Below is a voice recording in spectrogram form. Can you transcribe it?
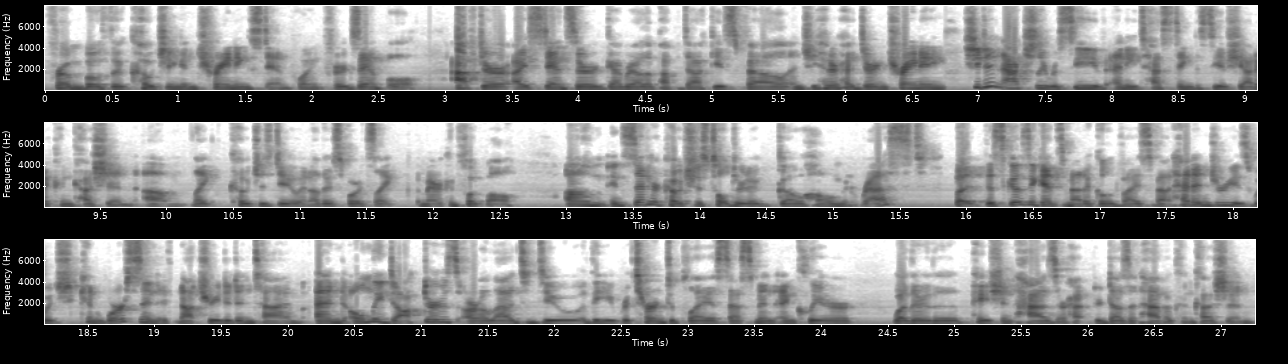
from both a coaching and training standpoint. For example, after ice dancer Gabriella Papadakis fell and she hit her head during training, she didn't actually receive any testing to see if she had a concussion, um, like coaches do in other sports like American football. Um, instead, her coach just told her to go home and rest. But this goes against medical advice about head injuries, which can worsen if not treated in time. And only doctors are allowed to do the return to play assessment and clear whether the patient has or, ha- or doesn't have a concussion.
